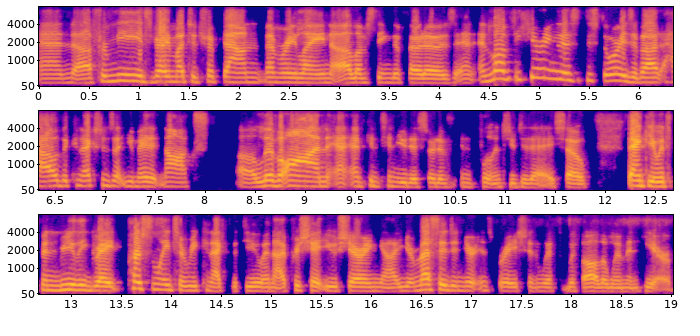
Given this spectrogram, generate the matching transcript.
And uh, for me, it's very much a trip down memory lane. I love seeing the photos and, and loved hearing this, the stories about how the connections that you made at Knox uh, live on and, and, continue to sort of influence you today. So thank you. It's been really great personally to reconnect with you. And I appreciate you sharing uh, your message and your inspiration with, with all the women here.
